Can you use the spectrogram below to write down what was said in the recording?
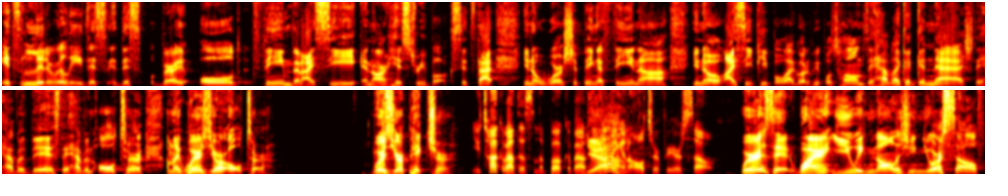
it's literally this, this very old theme that I see in our history books. It's that, you know, worshiping Athena. You know, I see people, I go to people's homes, they have like a Ganesh, they have a this, they have an altar. I'm like, where's your altar? Where's your picture? You talk about this in the book about Yeah. having an altar for yourself. Where is it? Why aren't you acknowledging yourself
